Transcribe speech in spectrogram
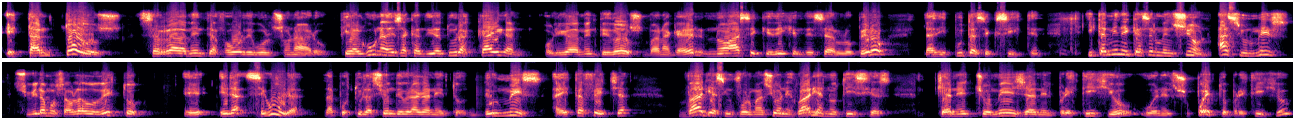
están todos cerradamente a favor de Bolsonaro. Que alguna de esas candidaturas caigan, obligadamente dos van a caer, no hace que dejen de serlo, pero las disputas existen. Y también hay que hacer mención, hace un mes, si hubiéramos hablado de esto, eh, era segura la postulación de Braga Neto. De un mes a esta fecha, varias informaciones, varias noticias que han hecho mella en el prestigio o en el supuesto prestigio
